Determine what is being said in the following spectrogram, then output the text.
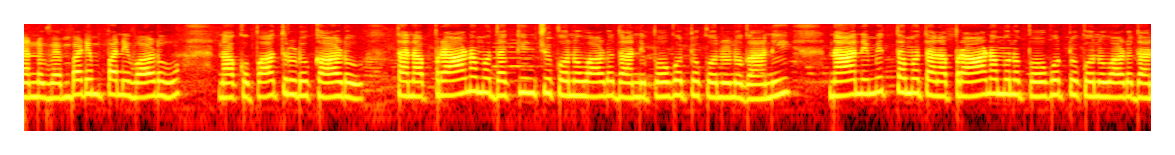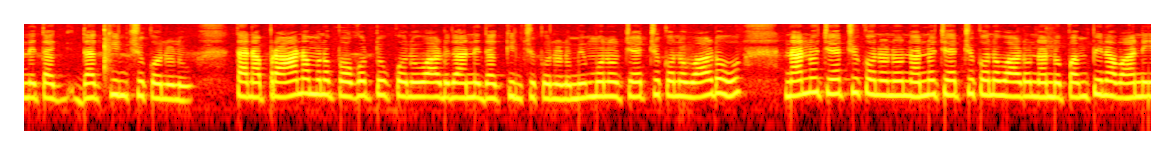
నన్ను వెంబడింపని వాడు నాకు పాత్రుడు కాడు. తన ప్రాణము దక్కించుకొనువాడు దాన్ని పోగొట్టుకొనును గాని నా నిమిత్తము తన ప్రాణమును పోగొట్టుకొనువాడు దాన్ని దక్కించుకొనును. తన ప్రాణమును పోగొట్టుకొనువాడు దాన్ని దక్కించుకొనును. మిమ్మను చేర్చుకొనువాడు నన్ను చేర్చుకొనును. నన్ను చేర్చుకొనువాడు నన్ను పంపిన వాణ్ణి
